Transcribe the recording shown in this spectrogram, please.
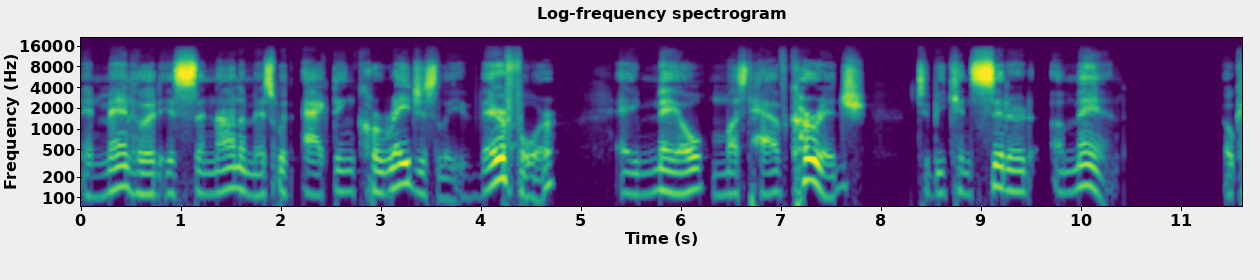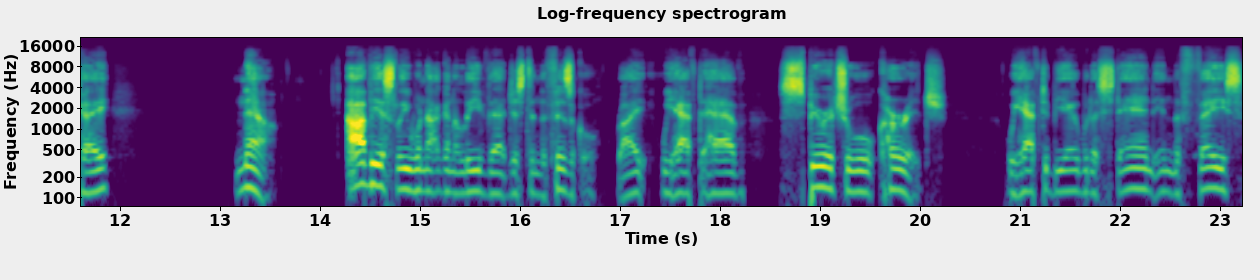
and manhood is synonymous with acting courageously. Therefore, a male must have courage to be considered a man. Okay? Now, obviously, we're not going to leave that just in the physical, right? We have to have spiritual courage. We have to be able to stand in the face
